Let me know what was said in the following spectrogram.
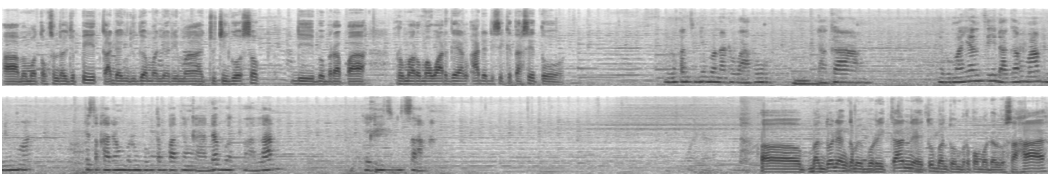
uh, memotong sendal jepit kadang juga menerima cuci gosok di beberapa rumah-rumah warga yang ada di sekitar situ. Dulu kan sini belum ada warung, hmm. dagang. Ya lumayan sih dagang mah dulu mah. Tapi sekarang berhubung tempat yang nggak ada buat jualan, jadi susah. Uh, bantuan yang kami berikan yaitu bantuan berupa modal usaha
